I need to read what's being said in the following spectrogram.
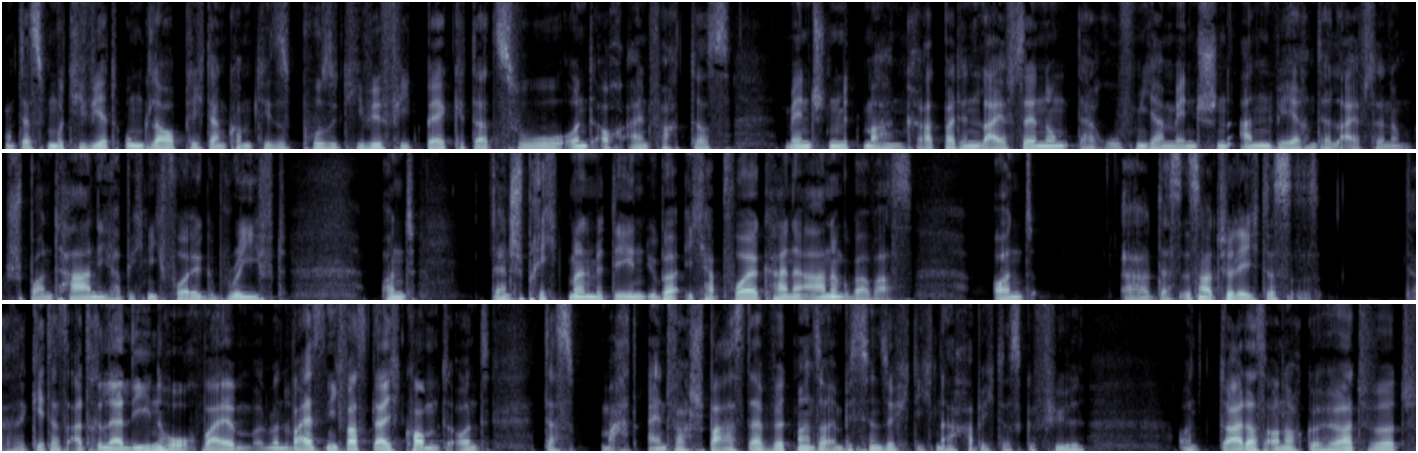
und das motiviert unglaublich. Dann kommt dieses positive Feedback dazu und auch einfach, dass Menschen mitmachen. Gerade bei den Live-Sendungen, da rufen ja Menschen an während der Live-Sendung. Spontan, die habe ich nicht vorher gebrieft. Und dann spricht man mit denen über, ich habe vorher keine Ahnung über was. Und äh, das ist natürlich, das da geht das Adrenalin hoch, weil man weiß nicht, was gleich kommt. Und das macht einfach Spaß. Da wird man so ein bisschen süchtig nach, habe ich das Gefühl. Und da das auch noch gehört wird,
